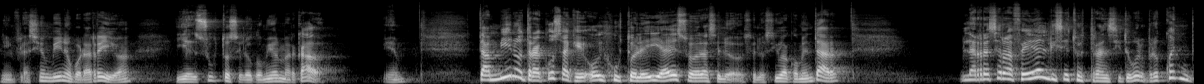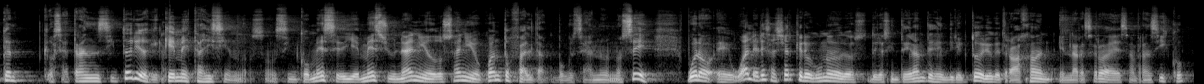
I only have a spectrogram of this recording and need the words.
La inflación vino por arriba y el susto se lo comió el mercado. Bien. También otra cosa que hoy justo leía eso, ahora se, se los iba a comentar. La Reserva Federal dice esto es transitorio. Pero ¿cuánto, o sea, transitorio, ¿qué, ¿qué me estás diciendo? ¿Son cinco meses, diez meses, un año, dos años? ¿Cuánto falta? Porque, o sea, no, no sé. Bueno, eh, Waller es ayer creo que uno de los, de los integrantes del directorio que trabajaban en la Reserva de San Francisco,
